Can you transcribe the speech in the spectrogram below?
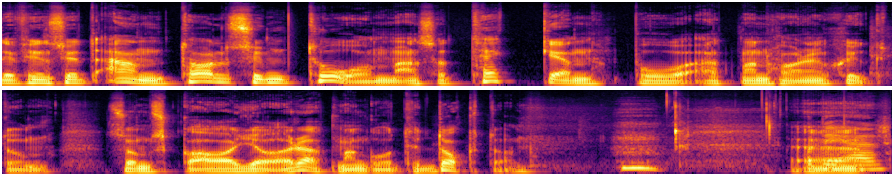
Det finns ju ett antal symptom, alltså tecken på att man har en sjukdom som ska göra att man går till doktorn. Mm. Och det är?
